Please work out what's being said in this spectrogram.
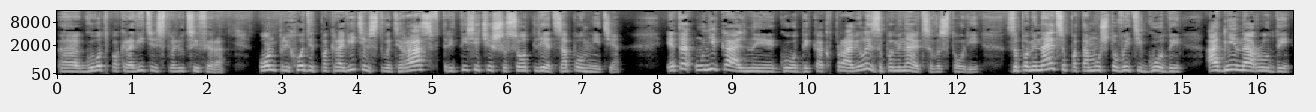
э, год покровительства Люцифера. Он приходит покровительствовать раз в 3600 лет, запомните. Это уникальные годы, как правило, и запоминаются в истории. Запоминаются потому, что в эти годы одни народы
